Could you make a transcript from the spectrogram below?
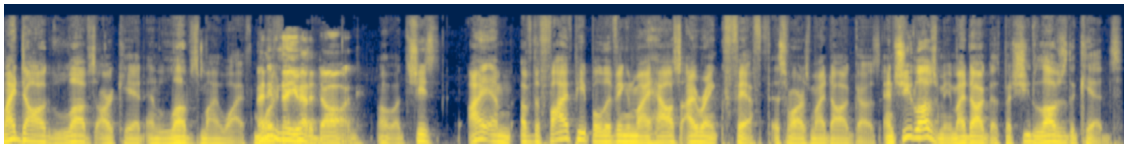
My dog loves our kid and loves my wife. I didn't even know you had a dog. Oh, she's. I am of the five people living in my house. I rank fifth as far as my dog goes, and she loves me. My dog does, but she loves the kids.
